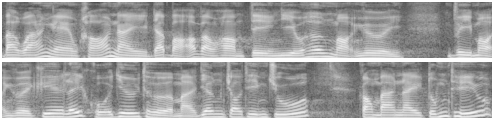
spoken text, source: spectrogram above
bà quá nghèo khó này đã bỏ vào hòm tiền nhiều hơn mọi người, vì mọi người kia lấy của dư thừa mà dâng cho Thiên Chúa. Còn bà này túng thiếu,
